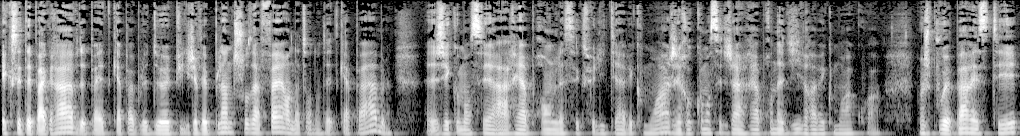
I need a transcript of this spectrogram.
et que c'était pas grave de pas être capable de, et puis que j'avais plein de choses à faire en attendant d'être capable, j'ai commencé à réapprendre la sexualité avec moi, j'ai recommencé déjà à réapprendre à vivre avec moi, quoi. Moi, je pouvais pas rester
